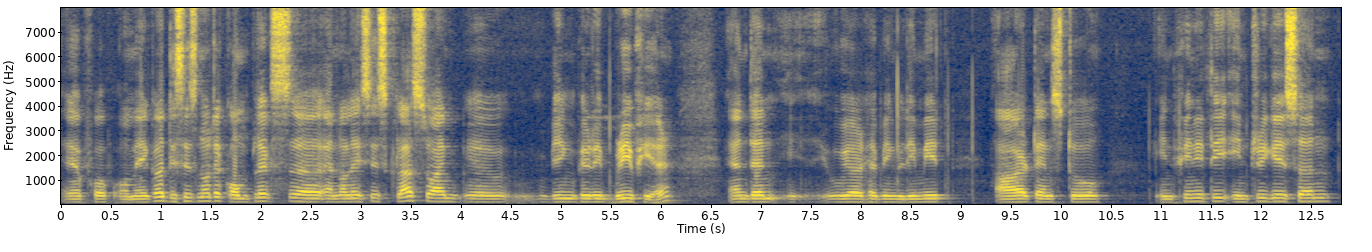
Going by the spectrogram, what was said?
f of omega. This is not a complex uh, analysis class so i'm uh, being very brief here. And then we are having limit r tends to infinity integration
